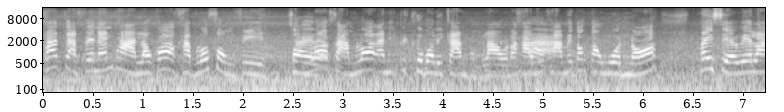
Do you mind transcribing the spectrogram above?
ถ้าจัดไฟแนนซ์ผ่านเราก็ขับรถส่งฟรีสองรอบสามรอบอันนี้คือบริการของเรานะคะ ลูกค้าไม่ต้องกังวลเนาะไม่เสียเวลา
